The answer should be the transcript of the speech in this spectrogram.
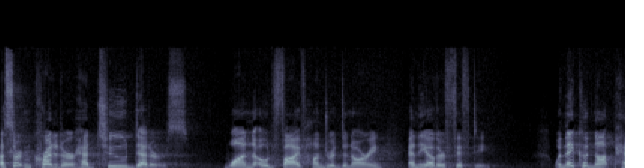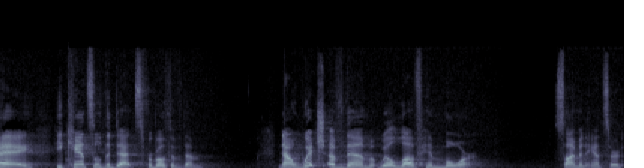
A certain creditor had two debtors. One owed 500 denarii and the other 50. When they could not pay, he canceled the debts for both of them. Now, which of them will love him more? Simon answered,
